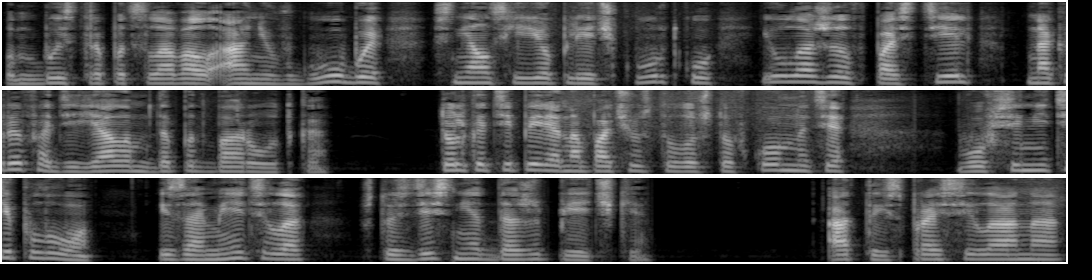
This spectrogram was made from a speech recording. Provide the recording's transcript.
Он быстро поцеловал Аню в губы, снял с ее плеч куртку и уложил в постель, накрыв одеялом до подбородка. Только теперь она почувствовала, что в комнате вовсе не тепло, и заметила, что здесь нет даже печки. «А ты?» — спросила она.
